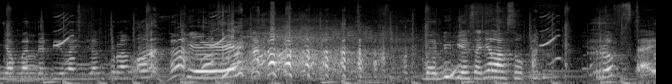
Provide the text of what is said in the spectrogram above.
nyaman dan diranjang kurang oke. Barbie biasanya langsung aduh drop say.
